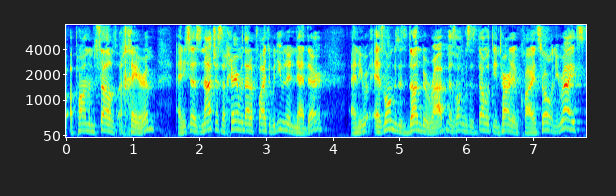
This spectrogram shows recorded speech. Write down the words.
upon themselves a and he says not just a cherem that apply to, but even a neder. And he, as long as it's done by Rabbin, as long as it's done with the entirety of Klai Yisrael, and he writes,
